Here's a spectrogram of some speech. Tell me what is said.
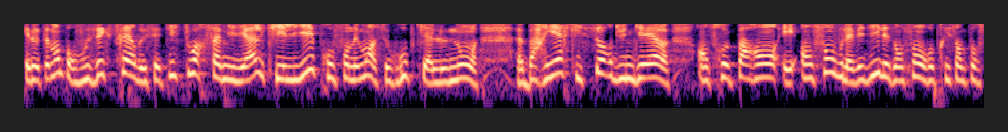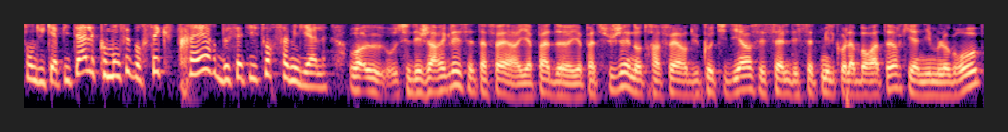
et notamment pour vous extraire de cette histoire familiale qui est liée profondément à ce groupe qui a le nom Barrière, qui sort d'une guerre entre parents et enfants. Vous l'avez dit, les enfants ont repris 100% du capital. Comment on fait pour s'extraire de cette histoire familiale? C'est déjà réglé cette affaire. Il n'y a pas de, il y a pas de sujet. Notre affaire du quotidien, c'est celle des 7000 collaborateurs qui animent le groupe,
